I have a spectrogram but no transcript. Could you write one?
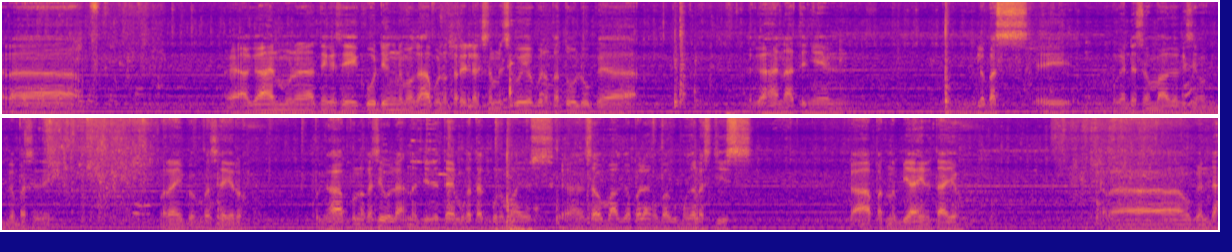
Para kaya agahan muna natin kasi coding na maghapon. Nakarelax naman si Kuya ba nakatulog kaya agahan natin ngayon. Maglabas. Eh maganda sa umaga kasi maglabas. Kasi marami pang pasahero. Paghapon na kasi wala na. Din na tayo makatakbo ng mayos kaya sa umaga pa lang bago mga alas 10 kaapat na biyahe na tayo para maganda.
